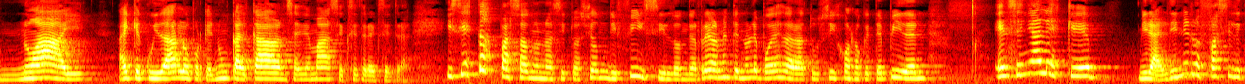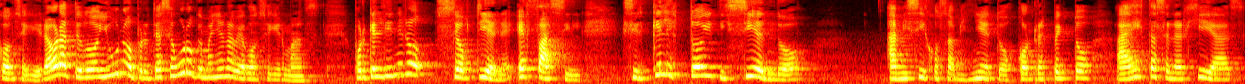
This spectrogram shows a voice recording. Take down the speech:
no hay, hay que cuidarlo porque nunca alcanza y demás, etcétera, etcétera. Y si estás pasando una situación difícil donde realmente no le puedes dar a tus hijos lo que te piden, enseñales que, mira, el dinero es fácil de conseguir. Ahora te doy uno, pero te aseguro que mañana voy a conseguir más. Porque el dinero se obtiene, es fácil. Es decir, ¿qué le estoy diciendo a mis hijos, a mis nietos, con respecto a estas energías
